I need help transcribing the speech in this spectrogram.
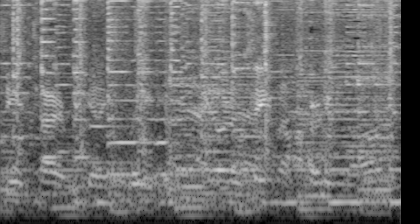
the entire mechanical. You know what I'm saying? Like starting long.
